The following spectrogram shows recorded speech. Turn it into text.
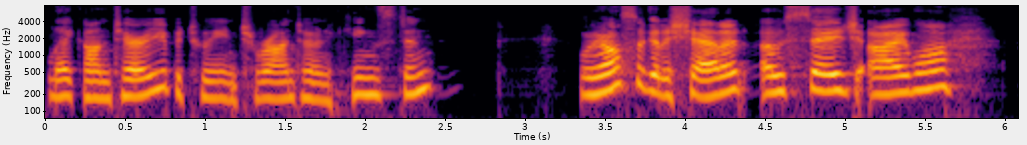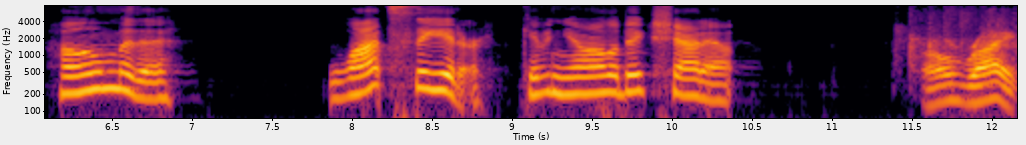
Lake Ontario between Toronto and Kingston. We're also going to shout out Osage, Iowa, home of the Watts Theater. Giving you all a big shout out. All right.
